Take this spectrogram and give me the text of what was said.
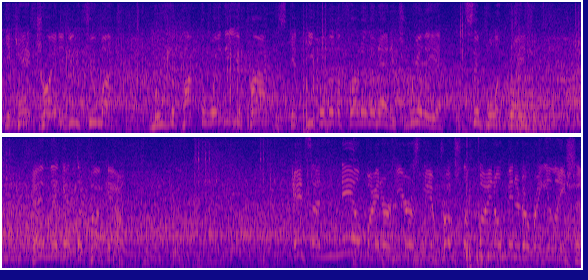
You can't try to do too much. Move the puck the way that you practice. Get people to the front of the net. It's really a simple equation. And they get the puck out. It's a nail-biter here as we approach the final minute of regulation.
